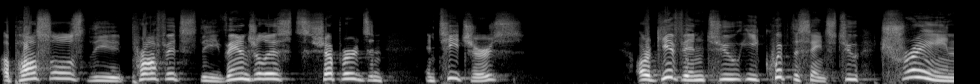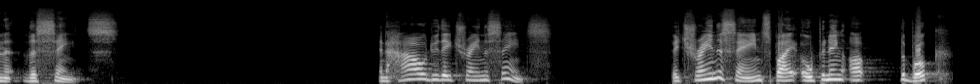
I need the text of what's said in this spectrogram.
apostles, the prophets, the evangelists, shepherds, and, and teachers are given to equip the saints, to train the saints. And how do they train the saints? They train the saints by opening up the book,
